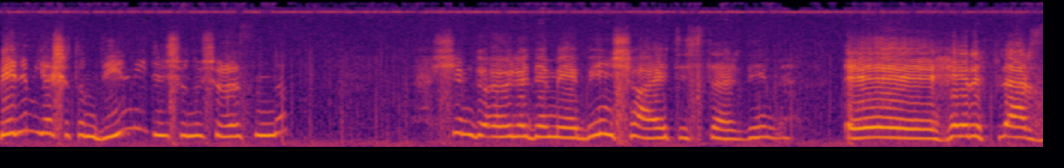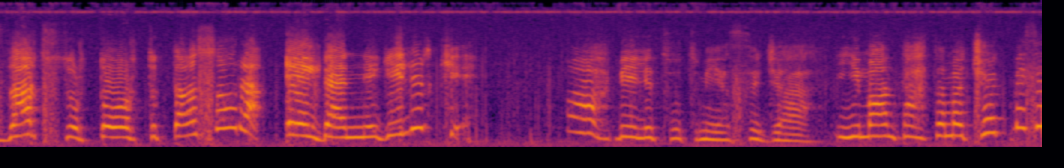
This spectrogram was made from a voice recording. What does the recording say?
Benim yaşıtım değil miydin şunun şurasında? Şimdi öyle demeye bin şahit ister değil mi? Ee, herifler zart surt doğurttuktan sonra elden ne gelir ki? Ah beli tutmaya sıcağı. İman tahtama çökmese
